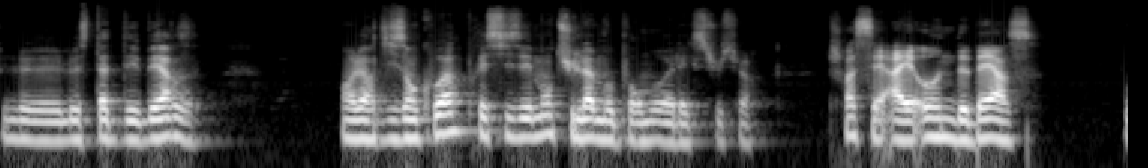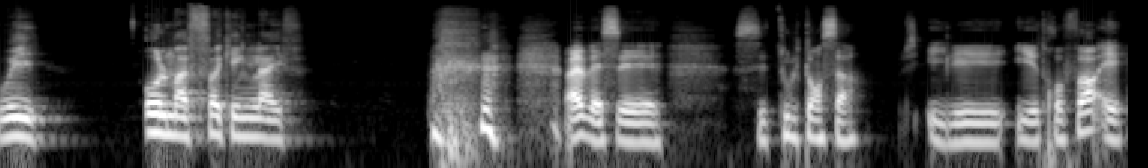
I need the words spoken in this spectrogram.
le, le stade des Bears en leur disant quoi précisément? Tu l'as mot pour mot, Alex, je suis sûr. Je crois que c'est I own the Bears. Oui, all my fucking life. ouais, ben c'est c'est tout le temps ça. Il est il est trop fort et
